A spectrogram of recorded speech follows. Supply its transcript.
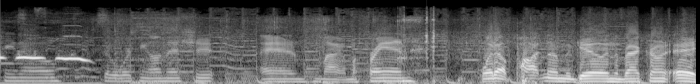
Chino? Still working on that shit. And my my friend. What up, partner Miguel in the background? Hey,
